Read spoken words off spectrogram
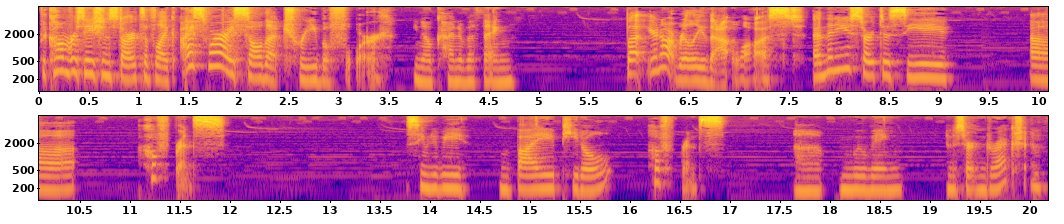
the conversation starts of like, I swear I saw that tree before, you know, kind of a thing. But you're not really that lost. And then you start to see uh, hoof prints. Seem to be bipedal hoof prints uh, moving in a certain direction.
